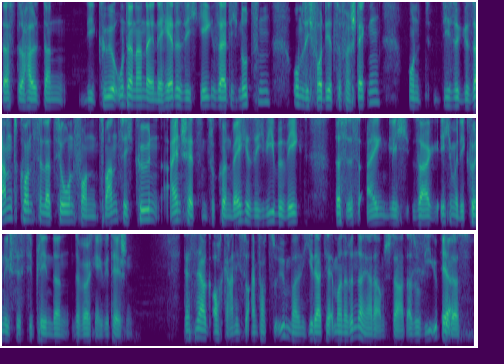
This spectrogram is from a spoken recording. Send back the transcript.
dass du halt dann die Kühe untereinander in der Herde sich gegenseitig nutzen, um sich vor dir zu verstecken. Und diese Gesamtkonstellation von 20 Kühen einschätzen zu können, welche sich wie bewegt, das ist eigentlich, sage ich immer, die Königsdisziplin dann der Working Equitation. Das ist ja auch gar nicht so einfach zu üben, weil nicht jeder hat ja immer eine Rinderherde am Start. Also wie übt Ja. ihr das?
